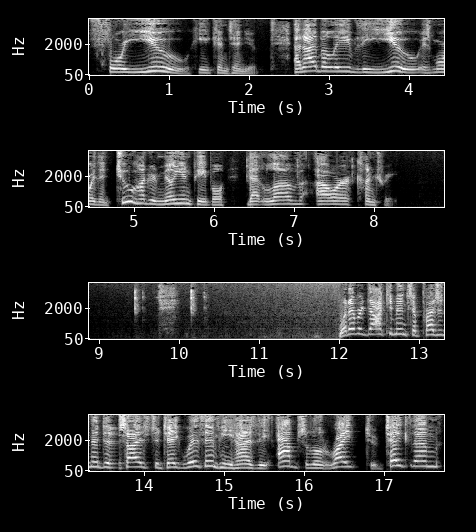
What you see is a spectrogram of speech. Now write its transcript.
for you, he continued. And I believe the you is more than 200 million people that love our country. Whatever documents a president decides to take with him, he has the absolute right to take them.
